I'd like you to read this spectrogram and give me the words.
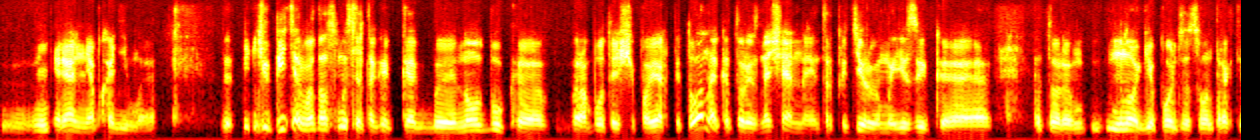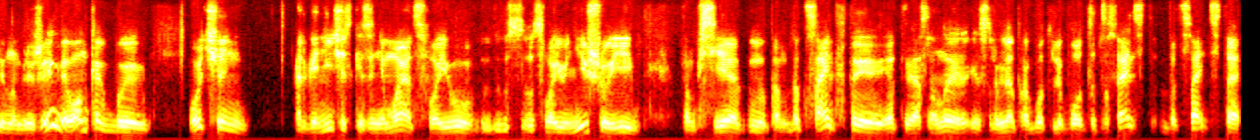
реально необходимая. Юпитер в этом смысле, так как как бы ноутбук, э, работающий поверх питона, который изначально интерпретируемый язык, которым многие пользуются в интерактивном режиме, он как бы очень органически занимают свою, свою нишу, и там все, ну, там, дата-сайентисты — это основной инструмент работы любого дата-сайентиста.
